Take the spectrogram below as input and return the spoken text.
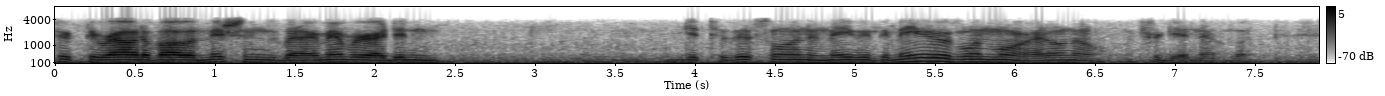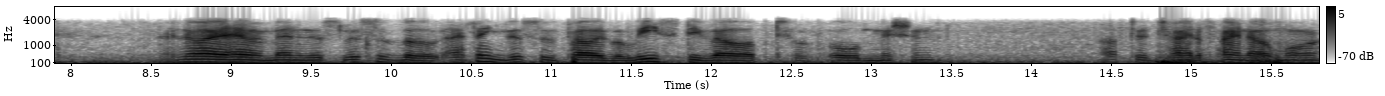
took the route of all the missions, but I remember I didn't get to this one, and maybe maybe there was one more. I don't know. I forget now, but I know I haven't been to this. This is the I think this is probably the least developed old mission. I'll have to try to find out more.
